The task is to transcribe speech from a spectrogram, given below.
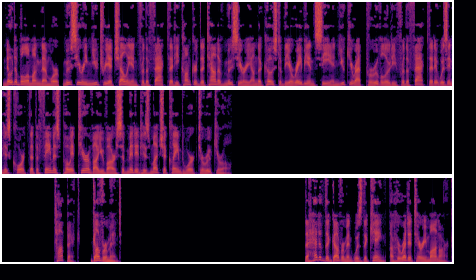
Notable among them were, Musiri Mutria Chelian for the fact that he conquered the town of Musiri on the coast of the Arabian Sea and Yukirat Peruvaludi for the fact that it was in his court that the famous poet Tiruvalluvar submitted his much acclaimed work Tirukkural. Government The head of the government was the king, a hereditary monarch.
